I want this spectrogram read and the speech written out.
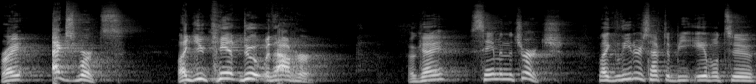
right? Experts. Like you can't do it without her. Okay? Same in the church. Like leaders have to be able to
